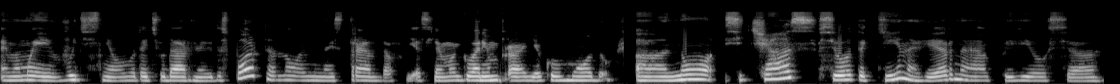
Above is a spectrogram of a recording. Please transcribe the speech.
ММА вытеснил вот эти ударные виды спорта, но именно из трендов, если мы говорим про некую моду. А, но сейчас все-таки, наверное, появился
